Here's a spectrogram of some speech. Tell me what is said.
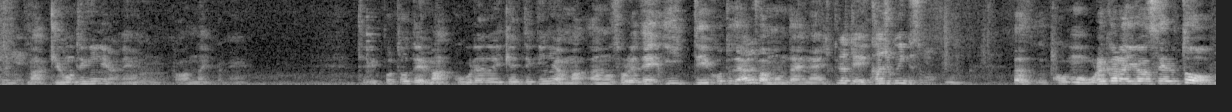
当に。まあ基本的にはね、変わんないよね。ということでまあ小暮の意見的には、まあ、あのそれでいいっていうことであれば問題ない、だって感触いいんですもん。うん、だこうもう俺から言わせると、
